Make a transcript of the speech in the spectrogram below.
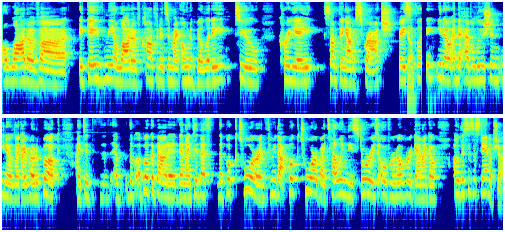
a lot of, uh, it gave me a lot of confidence in my own ability to create something out of scratch, basically, you know, and the evolution, you know, like I wrote a book I did a, the, a book about it. Then I did that the book tour, and through that book tour, by telling these stories over and over again, I go, "Oh, this is a stand-up show.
